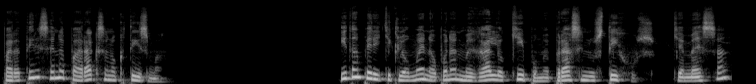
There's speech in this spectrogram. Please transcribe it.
παρατήρησε ένα παράξενο κτίσμα. Ήταν περικυκλωμένο από έναν μεγάλο κήπο με πράσινους τείχους και μέσα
